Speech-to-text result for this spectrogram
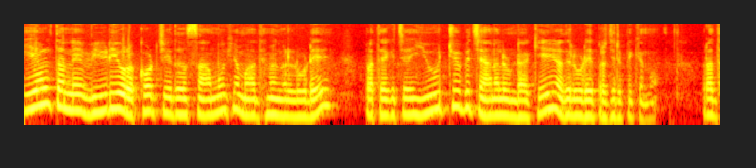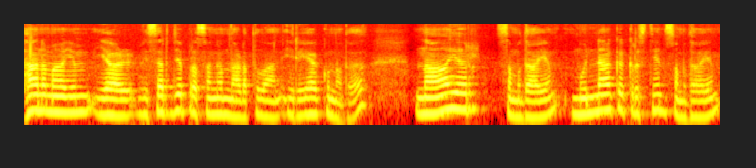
ഇയാൾ തന്നെ വീഡിയോ റെക്കോർഡ് ചെയ്ത് സാമൂഹ്യ മാധ്യമങ്ങളിലൂടെ പ്രത്യേകിച്ച് യൂട്യൂബ് ചാനൽ ഉണ്ടാക്കി അതിലൂടെ പ്രചരിപ്പിക്കുന്നു. പ്രധാനമായും ഇയാൾ വിസർജ്യ പ്രസംഗം നടത്തുവാൻ ഇരയാക്കുന്നത് നായർ സമുദായം മുന്നാക്ക ക്രിസ്ത്യൻ സമുദായം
